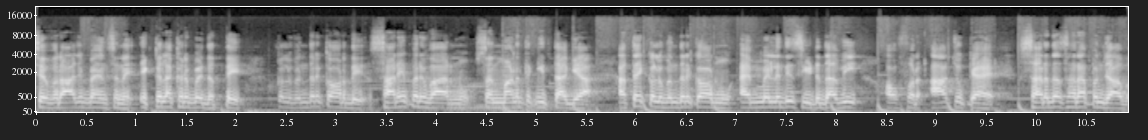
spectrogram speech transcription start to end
ਸਿਵਰਾਜ ਬੈਂਸ ਨੇ 1 ਲੱਖ ਰੁਪਏ ਦਿੱਤੇ। ਕੁਲਵਿੰਦਰ ਕੌਰ ਦੇ ਸਾਰੇ ਪਰਿਵਾਰ ਨੂੰ ਸਨਮਾਨਿਤ ਕੀਤਾ ਗਿਆ ਅਤੇ ਕੁਲਵਿੰਦਰ ਕੌਰ ਨੂੰ ਐਮਐਲਏ ਦੀ ਸੀਟ ਦਾ ਵੀ ਆਫਰ ਆ ਚੁੱਕਿਆ ਹੈ। ਸਾਰਾ ਦਾ ਸਾਰਾ ਪੰਜਾਬ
